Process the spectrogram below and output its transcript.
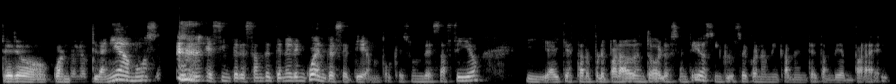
pero cuando lo planeamos es interesante tener en cuenta ese tiempo, que es un desafío y hay que estar preparado en todos los sentidos, incluso económicamente también para él.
